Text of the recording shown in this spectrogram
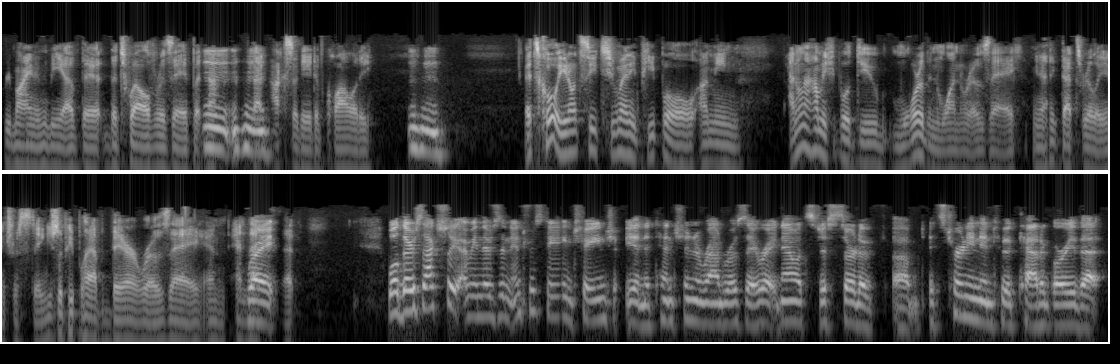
reminding me of the the 12 rosé, but not Mm-hmm. that oxidative quality. hmm It's cool. You don't see too many people. I mean, I don't know how many people do more than one rosé. I mean, I think that's really interesting. Usually, people have their rosé and and Right. Well, there's actually, I mean, there's an interesting change in attention around rosé right now. It's just sort of, um, it's turning into a category that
